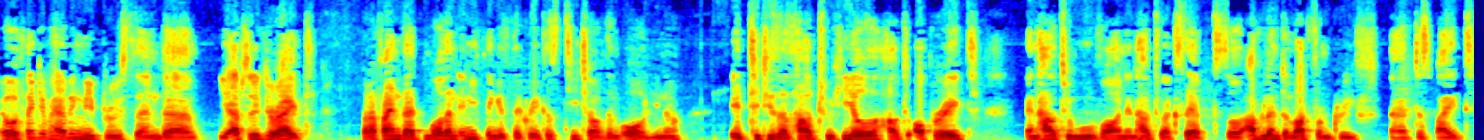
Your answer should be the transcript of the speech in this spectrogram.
Oh, thank you for having me, Bruce. And uh, you're absolutely right. But I find that more than anything, it's the greatest teacher of them all, you know? It teaches us how to heal, how to operate, and how to move on and how to accept. So I've learned a lot from grief, uh, despite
